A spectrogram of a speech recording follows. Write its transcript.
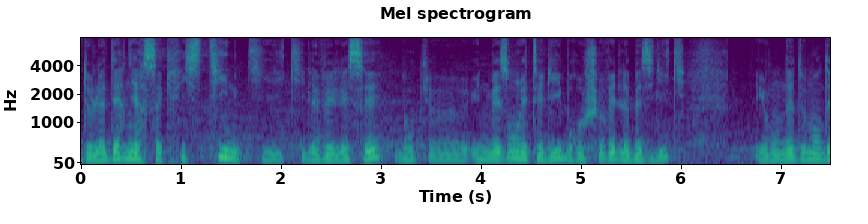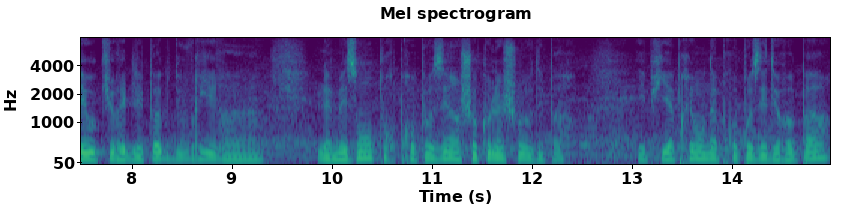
de la dernière sacristine qu'il avait laissée. Donc euh, une maison était libre au chevet de la basilique. Et on a demandé au curé de l'époque d'ouvrir euh, la maison pour proposer un chocolat chaud au départ. Et puis après, on a proposé des repas.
